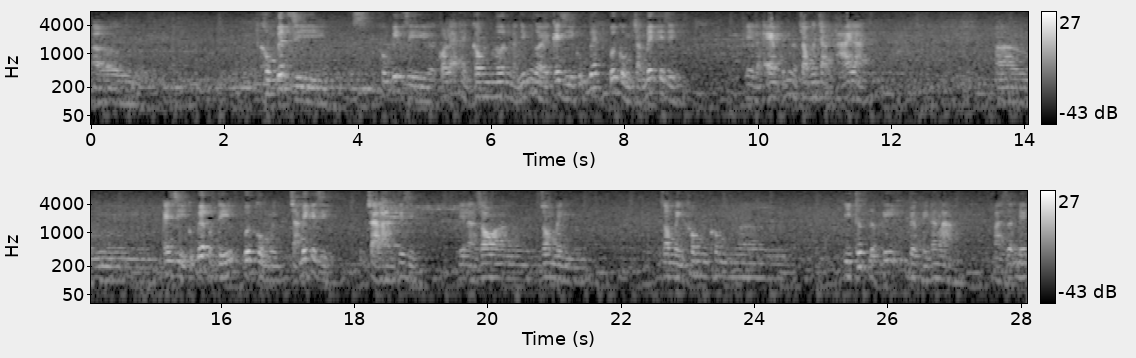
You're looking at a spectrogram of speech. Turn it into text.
uh, không biết gì không biết gì có lẽ thành công hơn là những người cái gì cũng biết cuối cùng chẳng biết cái gì. Thì là em cũng là trong cái trạng thái là uh, cái gì cũng biết một tí cuối cùng mình chả biết cái gì cũng chả làm cái gì. Thì là do do mình do mình không không uh, ý thức được cái việc mình đang làm và dẫn đến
